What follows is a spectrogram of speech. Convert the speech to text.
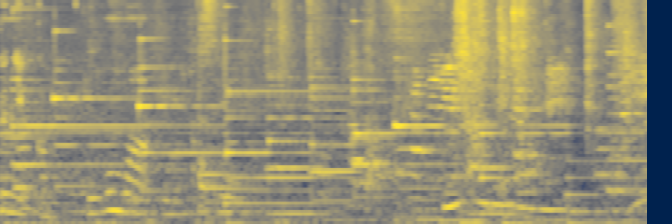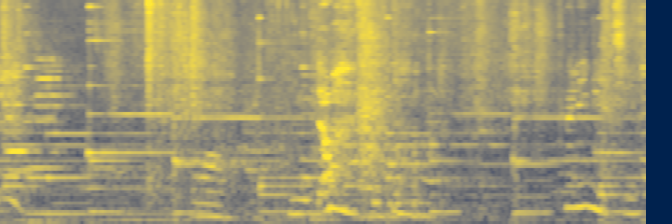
그니까 고구마 와, 진짜 맛있다. 크림이 진짜.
